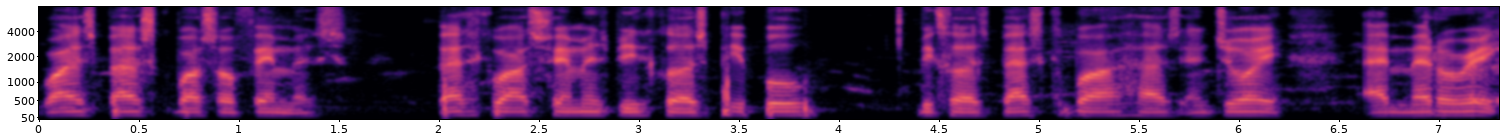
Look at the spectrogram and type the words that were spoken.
Why is basketball so famous? Basketball is famous because people because basketball has enjoyed a meteoric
